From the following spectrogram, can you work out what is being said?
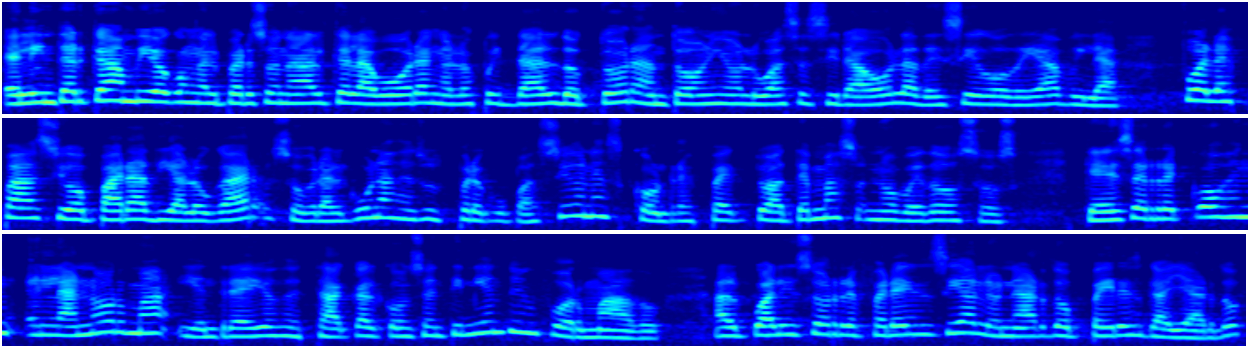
El intercambio con el personal que labora en el hospital Dr. Antonio Luace Ciraola de Ciego de Ávila fue el espacio para dialogar sobre algunas de sus preocupaciones con respecto a temas novedosos que se recogen en la norma y entre ellos destaca el consentimiento informado, al cual hizo referencia Leonardo Pérez Gallardo,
